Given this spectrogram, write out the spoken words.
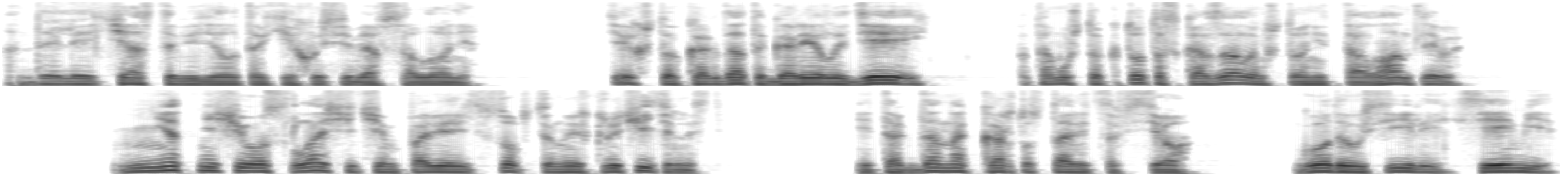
Аделия часто видела таких у себя в салоне. Тех, что когда-то горел идеей, потому что кто-то сказал им, что они талантливы. Нет ничего слаще, чем поверить в собственную исключительность. И тогда на карту ставится все. Годы усилий, семьи,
